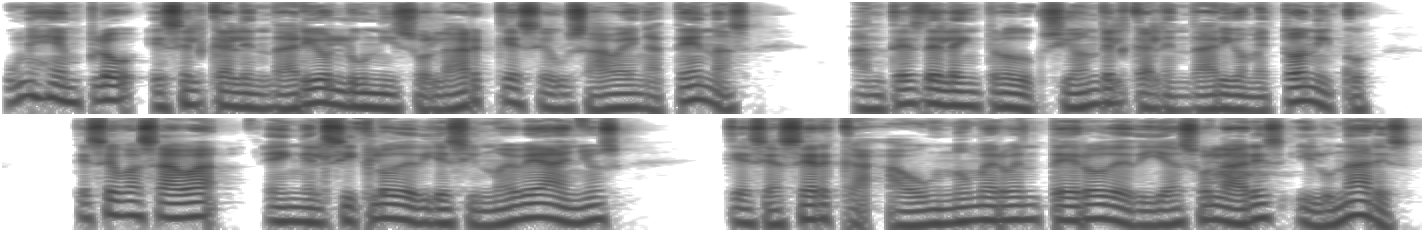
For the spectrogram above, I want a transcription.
Un ejemplo es el calendario lunisolar que se usaba en Atenas antes de la introducción del calendario metónico, que se basaba en el ciclo de 19 años que se acerca a un número entero de días solares y lunares.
